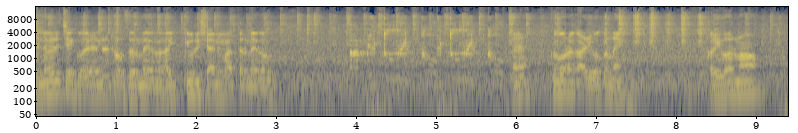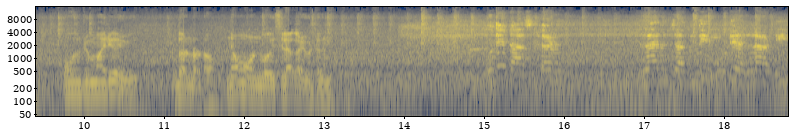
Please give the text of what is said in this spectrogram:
പിന്നെ ഒരു ചെഗുവരന്റെ ട്രൗസർ ഉണ്ടായിരുന്നു. ഐക്യു റിഷാനും മാത്രമേ ഉണ്ടായിരുന്നുള്ളൂ. ഏഹ് എനിക്ക് കുറെ കഴിവൊക്കെ ഉണ്ടായിരുന്നു. കഴിവ് പറഞ്ഞാൽ ഒരുമാതിരി കഴിവ്. ഇതുണ്ടോ ഞാൻ ഓൺ വോയിസിലാണ് കഴിവിട്ടിരിക്കുന്നത് പുതിയ ടാസ്ക്കാണ് എല്ലാവരും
